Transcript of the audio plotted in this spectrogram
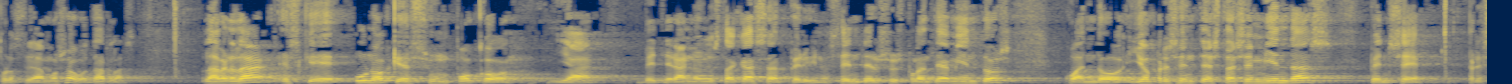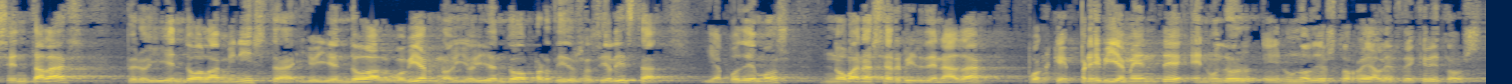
procedamos a votarlas. La verdad es que uno, que es un poco ya veterano en esta casa, pero inocente en sus planteamientos, cuando yo presenté estas enmiendas, pensé, preséntalas, pero oyendo a la ministra y oyendo al Gobierno y oyendo al Partido Socialista y a Podemos, no van a servir de nada, porque previamente en uno, de estos reales decretos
